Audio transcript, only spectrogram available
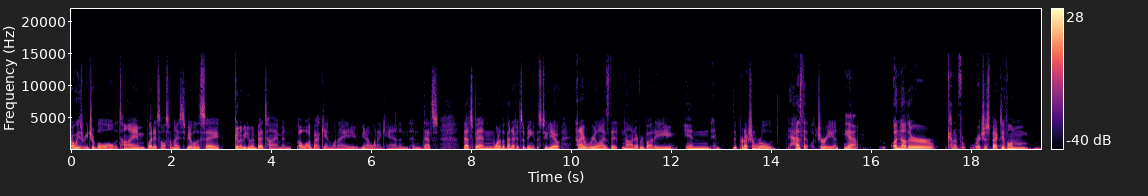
always reachable all the time, but it's also nice to be able to say, gonna be doing bedtime and I'll log back in when I you know when I can. And and that's that's been one of the benefits of being at the studio. And I realize that not everybody in, in the production world has that luxury. And yeah. another kind of retrospective on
